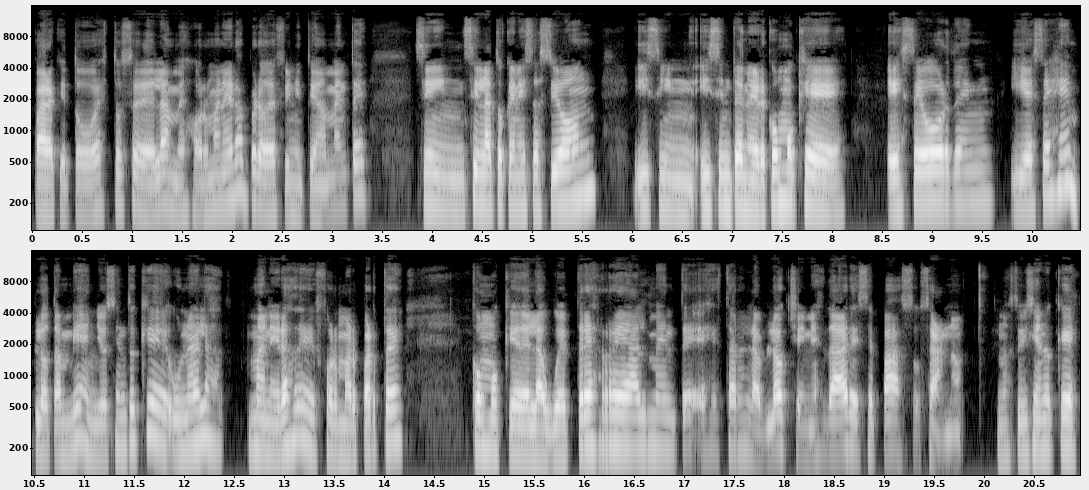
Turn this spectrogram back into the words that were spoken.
para que todo esto se dé de la mejor manera, pero definitivamente sin, sin la tokenización y sin, y sin tener como que ese orden y ese ejemplo también. Yo siento que una de las maneras de formar parte como que de la Web3 realmente es estar en la blockchain, es dar ese paso. O sea, no, no estoy diciendo que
